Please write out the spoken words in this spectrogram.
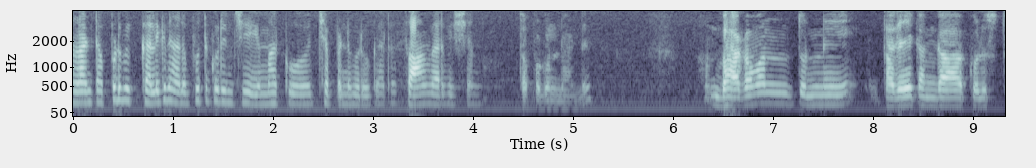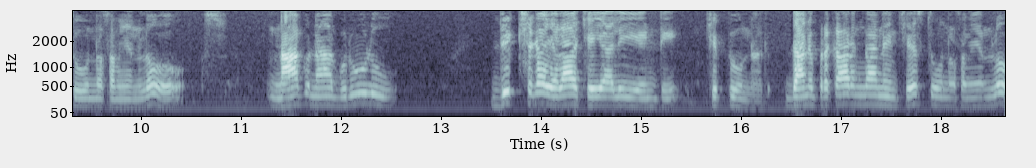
అలాంటప్పుడు మీకు కలిగిన అనుభూతి గురించి మాకు చెప్పండి గురువుగారు స్వామివారి విషయంలో. తప్పకుండా అండి. భగవంతుణ్ణి తదేకంగా కొలుస్తూ ఉన్న సమయంలో నాకు నా గురువులు దీక్షగా ఎలా చేయాలి ఏంటి చెప్పి ఉన్నారు. దాని ప్రకారంగా నేను చేస్తూ ఉన్న సమయంలో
